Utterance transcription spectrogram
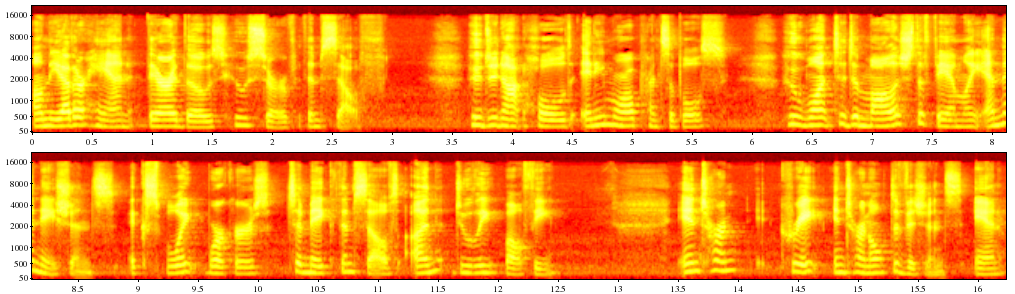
On the other hand, there are those who serve themselves, who do not hold any moral principles, who want to demolish the family and the nations, exploit workers to make themselves unduly wealthy, intern, create internal divisions and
